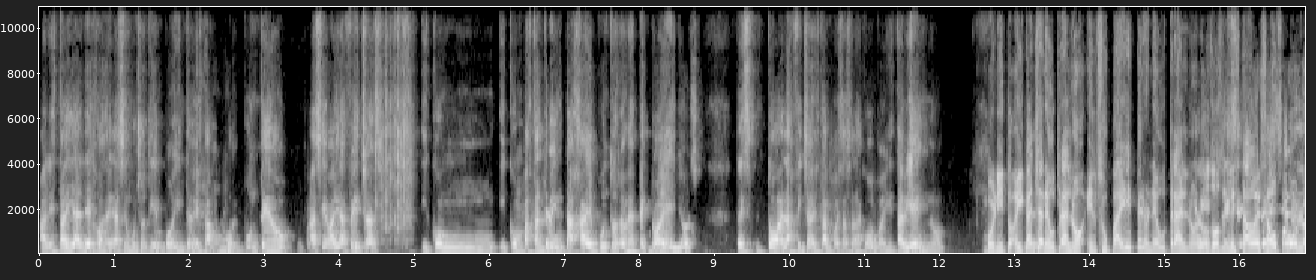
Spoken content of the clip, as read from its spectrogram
Al estar ya lejos desde hace mucho tiempo, Inter está muy puntero hace varias fechas y con, y con bastante ventaja de puntos respecto a ellos. Entonces, todas las fichas están puestas a la copa y está bien, ¿no? Bonito. Y cancha neutral, ¿no? En su país, pero neutral, ¿no? Los Eh, dos del estado de Sao ser- Paulo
